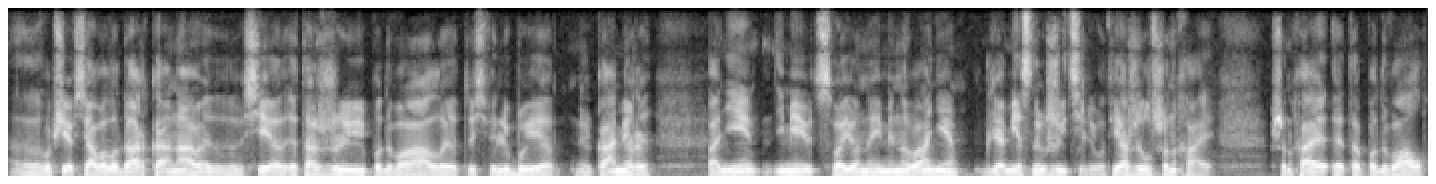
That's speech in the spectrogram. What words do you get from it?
Э, вообще вся Володарка, она, э, все этажи, подвалы, то есть любые камеры, они имеют свое наименование для местных жителей. Вот я жил в Шанхае. Шанхай это подвал,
